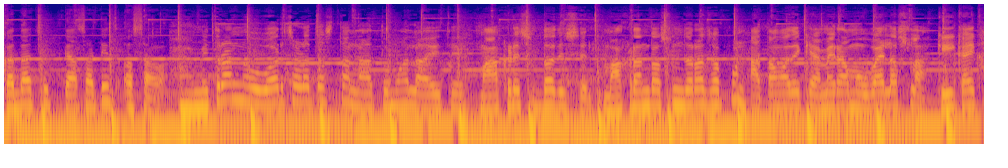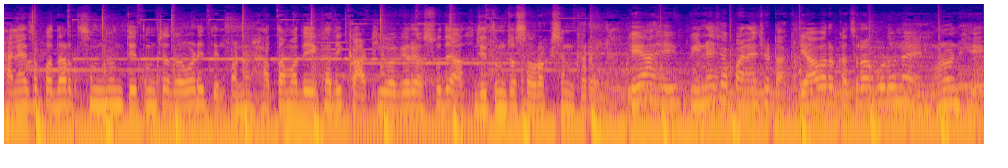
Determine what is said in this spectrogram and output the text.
कदाचित त्यासाठीच असावा. मित्रांनो वर चढत असताना तुम्हाला इथे माकडे सुद्धा दिसेल. माकडांपासून जरा जपून हातामध्ये कॅमेरा मोबाईल असला की काही खाण्याचा पदार्थ समजून ते तुमच्या जवळ येतील. पण हातामध्ये एखादी काठी वगैरे असू द्या जे तुमचं संरक्षण करेल. हे आहे पिण्याच्या पाण्याच्या टाक यावर कचरा पडू नये म्हणून हे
